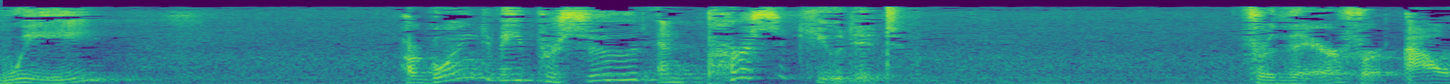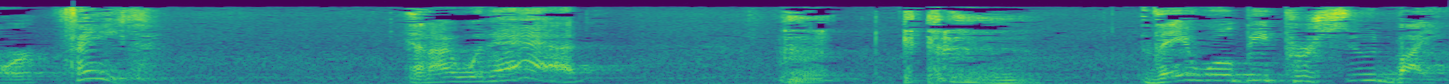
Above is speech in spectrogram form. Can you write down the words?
we, are going to be pursued and persecuted for their, for our faith. And I would add, they will be pursued by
